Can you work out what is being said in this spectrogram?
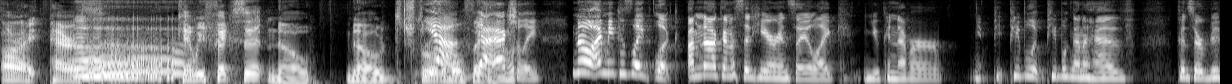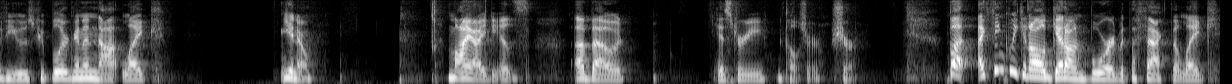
All right, Paris. can we fix it? No, no. Throw the yeah, whole thing yeah. out. Actually, no. I mean, because like, look, I'm not gonna sit here and say like you can never. You know, pe- people people gonna have conservative views. People are gonna not like, you know, my ideas about history and culture. Sure, but I think we can all get on board with the fact that like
